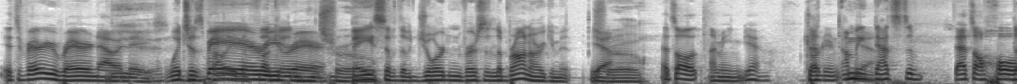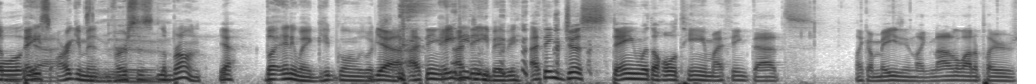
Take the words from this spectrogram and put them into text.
It's very rare nowadays. which is Very probably the fucking rare. True. base of the Jordan versus LeBron argument. Yeah, True. that's all. I mean, yeah, That- Jordan. I mean, yeah. that's the that's a the whole base yeah. argument versus LeBron. Yeah, But anyway, keep going with what. yeah. you said. I think ADD I think, baby. I think just staying with the whole team. I think that's like amazing. Like not a lot of players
